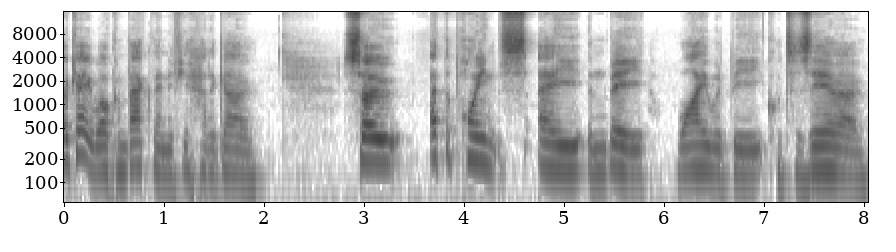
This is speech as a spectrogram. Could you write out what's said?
Okay, welcome back then if you had a go. So at the points A and B, y would be equal to 0.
